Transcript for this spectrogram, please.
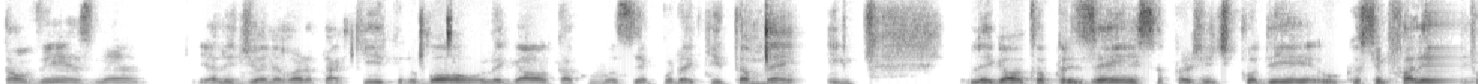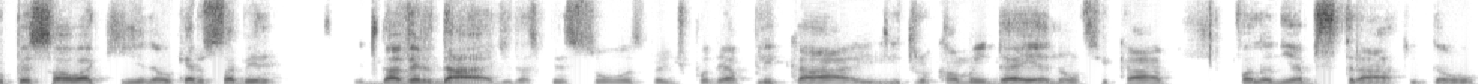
talvez, né? E a Lidiane agora está aqui, tudo bom? Legal estar tá com você por aqui também. Legal a tua presença, para a gente poder. O que eu sempre falei para o pessoal aqui, né? Eu quero saber da verdade das pessoas para a gente poder aplicar e, trocar uma ideia, não ficar falando em abstrato. Então,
